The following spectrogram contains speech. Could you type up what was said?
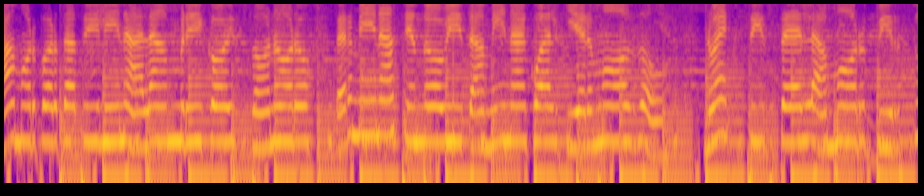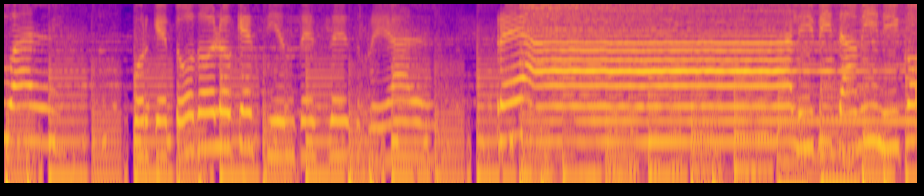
Amor portátil, inalámbrico y sonoro, termina siendo vitamina cualquier modo. No existe el amor virtual, porque todo lo que sientes es real. Real y vitamínico.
